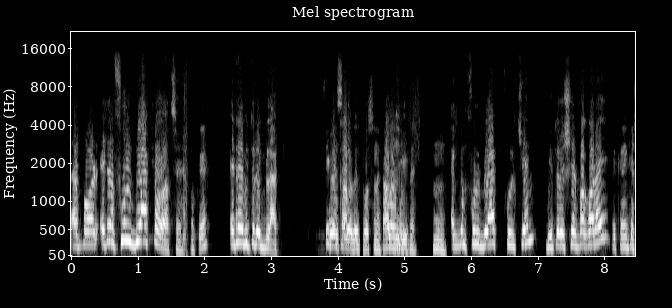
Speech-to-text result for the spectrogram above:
তারপর এটার ফুল ব্ল্যাকটাও আছে। ওকে এটার ভিতরে ব্ল্যাক একদম ফুল ব্ল্যাক ফুল চেন ভিতরে শেরপা করাই। এখানে একটা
